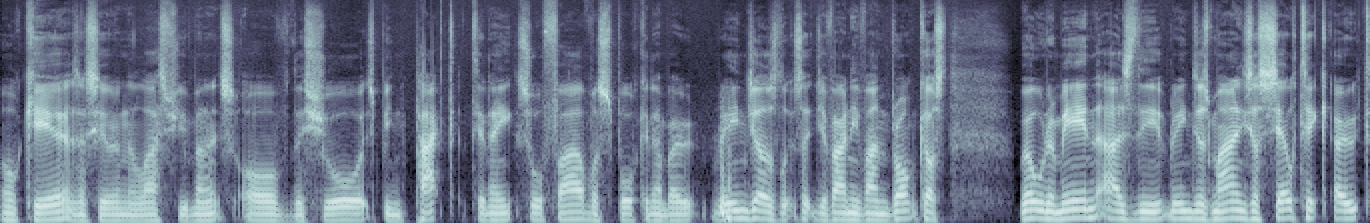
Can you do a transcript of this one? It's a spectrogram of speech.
Okay, as I say, we're in the last few minutes of the show. It's been packed tonight so far. We've spoken about Rangers. Looks like Giovanni Van Bronckhorst will remain as the Rangers manager. Celtic out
